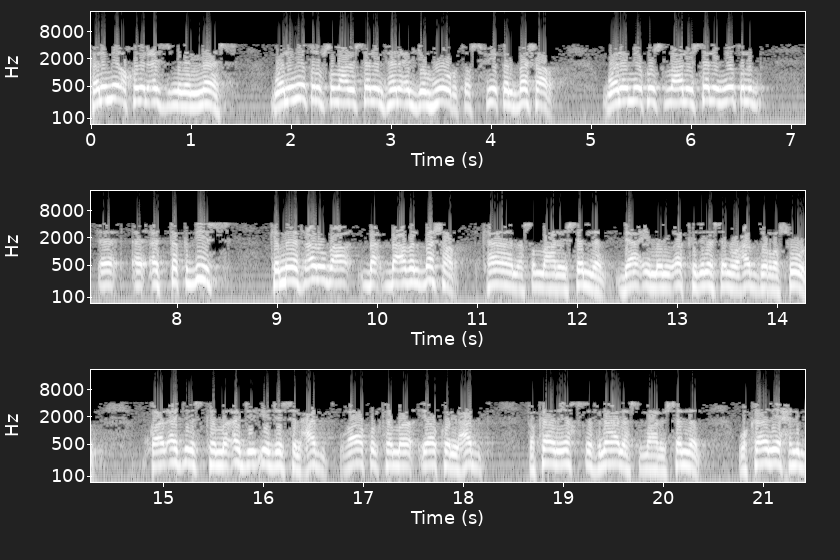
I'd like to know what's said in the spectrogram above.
فلم يأخذ العز من الناس. ولم يطلب صلى الله عليه وسلم ثناء الجمهور وتصفيق البشر. ولم يكن صلى الله عليه وسلم يطلب التقديس. كما يفعل بعض البشر. كان صلى الله عليه وسلم دائما يؤكد الناس أنه عبد الرسول. قال أجلس كما يجلس العبد وآكل كما يأكل العبد. فكان يخصف ناله صلى الله عليه وسلم وكان يحلب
